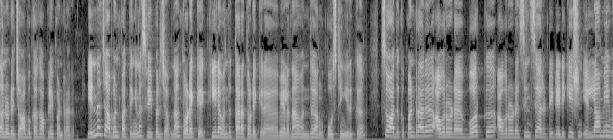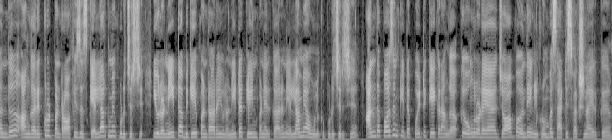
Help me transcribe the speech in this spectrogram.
தன்னுடைய ஜாபுக்காக அப்ளை பண்ணுறாரு என்ன ஜாப்னு பார்த்தீங்கன்னா ஸ்வீப்பர் ஜாப் தான். தொடக்க கீழே வந்து தர தொடைக்கிற வேலை தான் வந்து அங்கே போஸ்டிங் இருக்குது ஸோ அதுக்கு பண்ணுறாரு அவரோட ஒர்க்கு அவரோட சின்சியாரிட்டி டெடிகேஷன் எல்லாமே வந்து அங்கே ரெக்ரூட் பண்ணுற ஆஃபீஸர்ஸ்க்கு எல்லாருக்குமே பிடிச்சிருச்சு. இவ்வளோ நீட்டாக பிஹேவ் பண்ணுறாரு இவ்வளோ நீட்டாக க்ளீன் பண்ணியிருக்காருன்னு எல்லாமே அவங்களுக்கு பிடிச்சிருச்சு. அந்த பர்சன் கிட்ட போயிட்டு கேட்குறாங்க உங்களுடைய ஜாப் வந்து எங்களுக்கு ரொம்ப சாட்டிஸ்ஃபேக்ஷனாக இருக்குது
